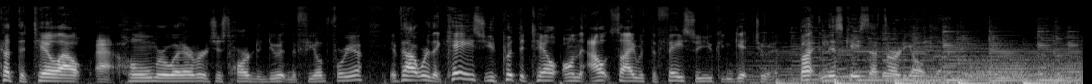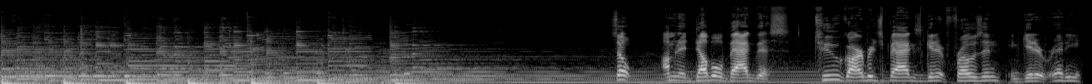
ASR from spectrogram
cut the tail out at home or whatever. It's just hard to do it in the field for you. If that were the case, you'd put the tail on the outside with the face so you can get to it. But in this case, that's already all done. So I'm gonna double bag this. Two garbage bags, get it frozen and get it ready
